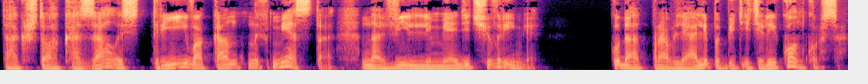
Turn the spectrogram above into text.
так что оказалось три вакантных места на вилле Медичи в Риме, куда отправляли победителей конкурса.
